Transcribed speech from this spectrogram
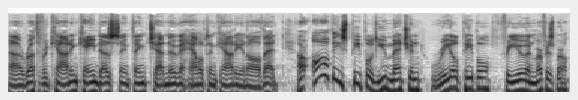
Uh, Rutherford County, Kane does the same thing, Chattanooga, Hamilton County, and all that. Are all these people you mentioned real people for you in Murfreesboro?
